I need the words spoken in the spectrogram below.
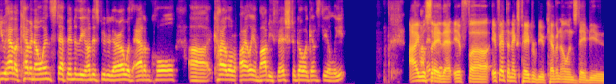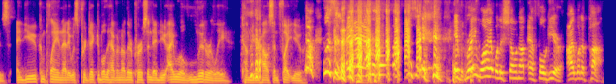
you have a Kevin Owens step into the Undisputed Era with Adam Cole, uh, Kyle O'Reilly, and Bobby Fish to go against the Elite. I will say into that if uh if at the next pay-per-view Kevin Owens debuts and you complain that it was predictable to have another person debut, I will literally come to your house and fight you. No, listen, I- I- I will- listen, if Bray Wyatt would have shown up at full gear, I would have popped,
